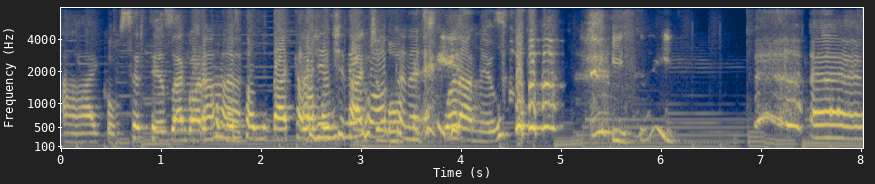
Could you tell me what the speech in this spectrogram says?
Ai, com certeza. Agora ah, começou a me dar aquela vontade conta, louca né? de explorar mesmo. Isso aí. É,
